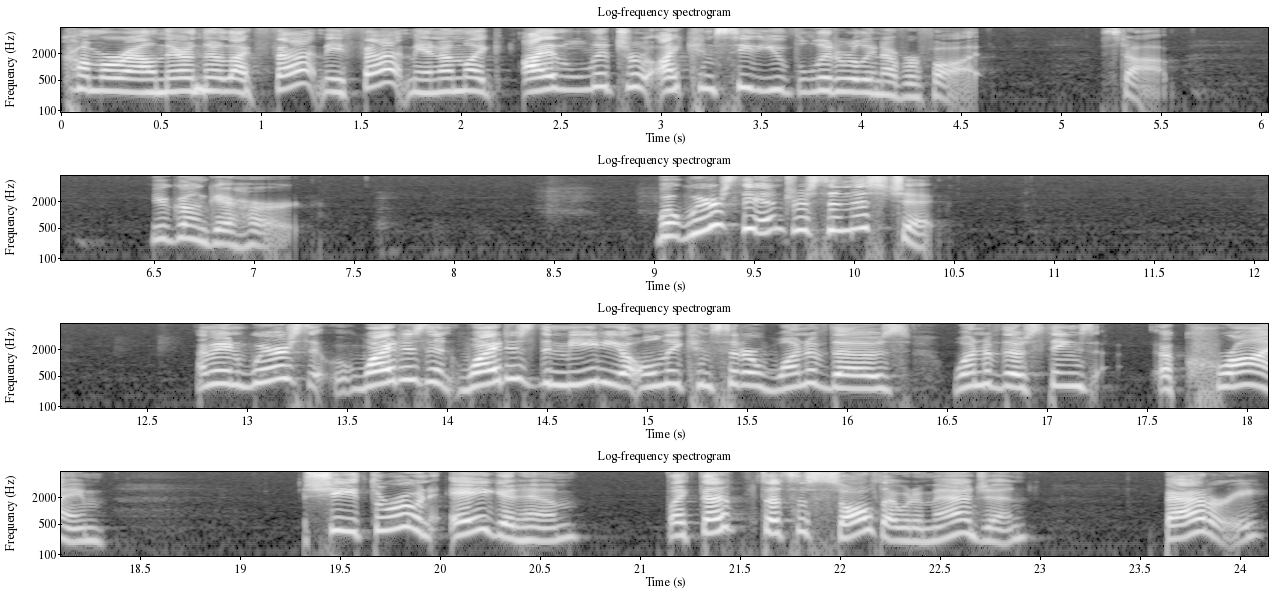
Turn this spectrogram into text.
come around there and they're like, fat me, fat me. And I'm like, I literally I can see you've literally never fought. Stop. You're gonna get hurt. But where's the interest in this chick? I mean, where's the, why doesn't why does the media only consider one of those one of those things a crime? She threw an egg at him, like that. That's assault, I would imagine. Battery.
